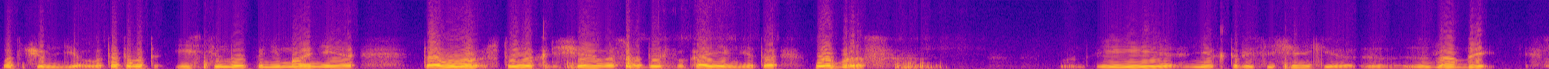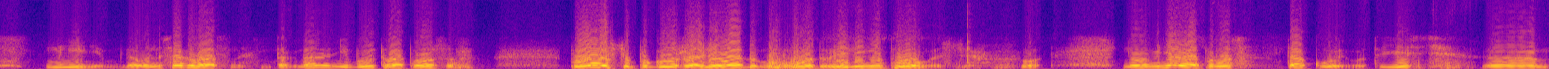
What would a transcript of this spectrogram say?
Вот в чем дело. Вот это вот истинное понимание того, что я кричаю вас водой в Это образ. И некоторые священники э, с данным мнением довольно согласны. Тогда не будет вопросов, полностью погружали воду, в воду или не полностью. Вот. Но у меня вопрос такой. Вот есть э,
